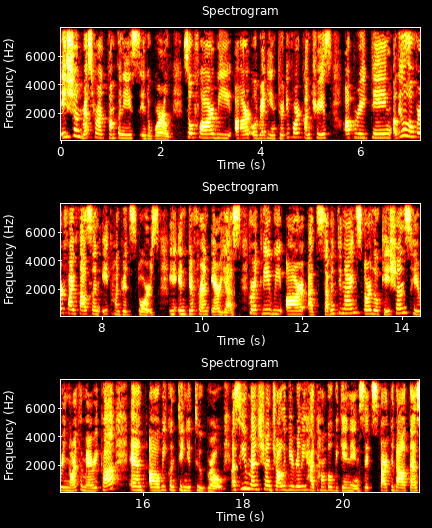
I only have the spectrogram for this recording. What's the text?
Asian restaurant companies in the world. So far, we are already in 34 countries, operating a little over 5,800 stores in, in, different areas. Currently, we are at 79 store locations here in North America, and uh, we continue to grow. As you mentioned, Jollibee really had humble beginnings. It started out as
